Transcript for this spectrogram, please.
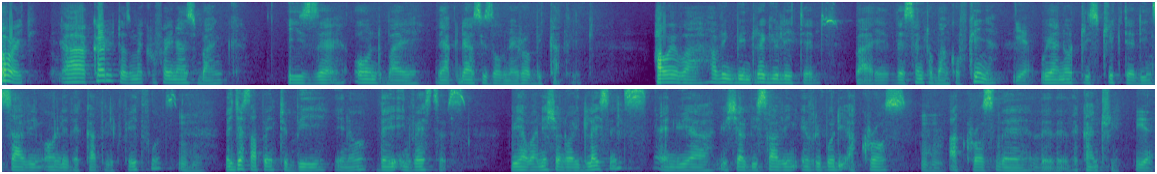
All right. Uh, Caritas Microfinance Bank is uh, owned by the Archdiocese of Nairobi Catholic. However, having been regulated by the Central Bank of Kenya, yeah. we are not restricted in serving only the Catholic faithfuls. Mm -hmm. They just happen to be, you know, the investors. We have a nationwide license, and we are we shall be serving everybody across mm -hmm. across the, the, the, country. Yeah.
